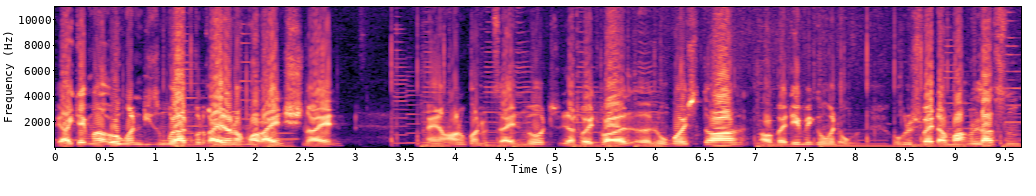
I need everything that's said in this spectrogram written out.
Ja, ich denke mal, irgendwann in diesem Monat wird Rainer noch mal reinschneiden. Keine Ahnung, wann es sein wird. Ja, heute war äh, Lomois da, aber bei dem ich im Moment auch, auch nicht weiter machen lassen.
